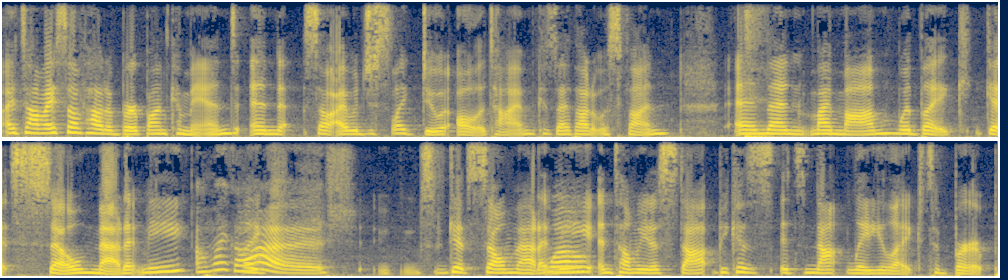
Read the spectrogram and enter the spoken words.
I taught myself how to burp on command and so I would just like do it all the time because I thought it was fun. And then my mom would like get so mad at me Oh my gosh. get so mad at Well- me and tell me to stop because it's not ladylike to burp.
